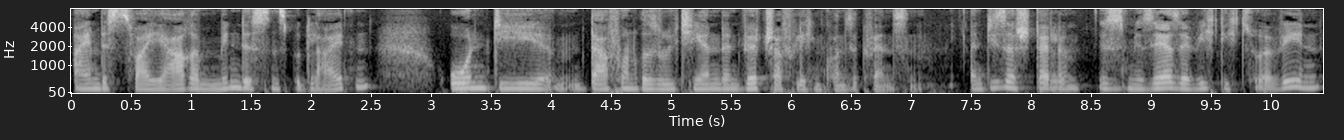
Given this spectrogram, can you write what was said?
ein bis zwei Jahre mindestens begleiten und die davon resultierenden wirtschaftlichen Konsequenzen. An dieser Stelle ist es mir sehr, sehr wichtig zu erwähnen,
